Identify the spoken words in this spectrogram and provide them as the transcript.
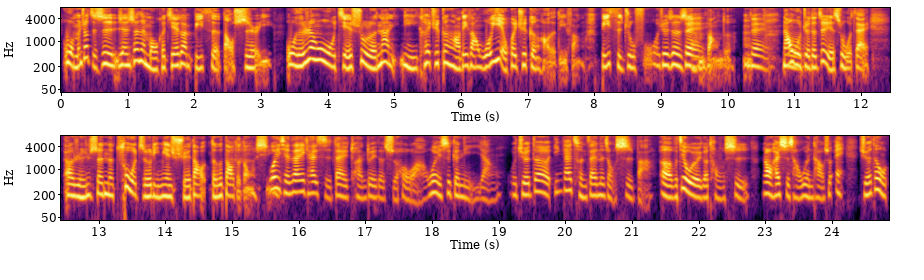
我们就只是人生的某个阶段彼此的导师而已。我的任务结束了，那你可以去更好的地方，我也会去更好的地方，彼此祝福。我觉得这是很棒的。对，嗯、然后我觉得这也是我在呃人生的挫折里面学到得到的东西。我以前在一开始带团队的时候啊，我也是跟你一样，我觉得应该存在那种事吧。呃，我记得我有一个同事，然后我还时常问他，我说：“哎、欸，觉得我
